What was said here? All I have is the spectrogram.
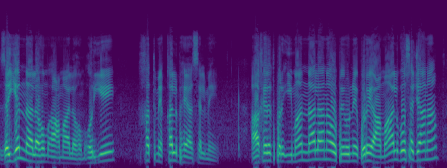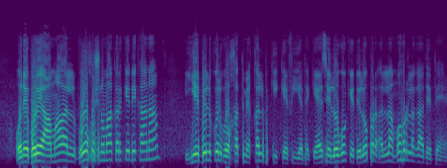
زین نہ لہم اعمالہم اور یہ ختم قلب ہے اصل میں۔ آخرت پر ایمان نہ لانا اور پھر انہیں برے اعمال وہ سجانا، انہیں برے اعمال وہ خوشنما کر کے دکھانا، یہ بالکل وہ ختم قلب کی کیفیت ہے کہ ایسے لوگوں کے دلوں پر اللہ مہر لگا دیتے ہیں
